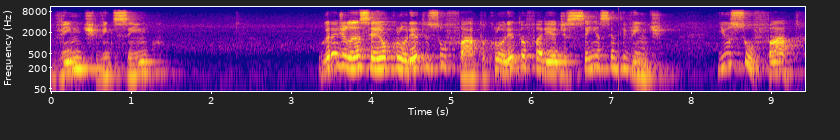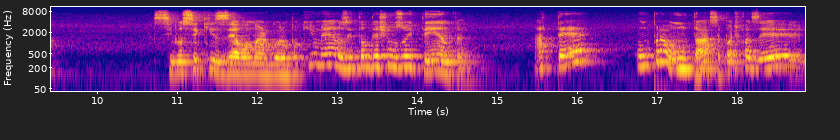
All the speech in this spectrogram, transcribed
20, 25. O grande lance é o cloreto e sulfato. O cloreto eu faria de 100 a 120. E o sulfato, se você quiser um amargor um pouquinho menos, então deixa uns 80. Até um para um, tá? Você pode fazer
